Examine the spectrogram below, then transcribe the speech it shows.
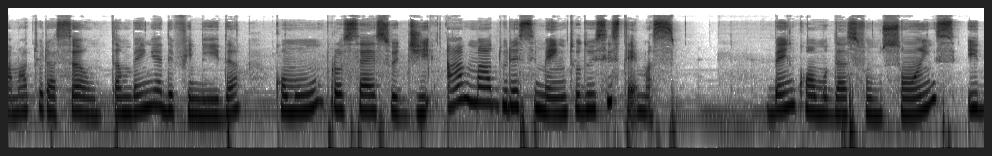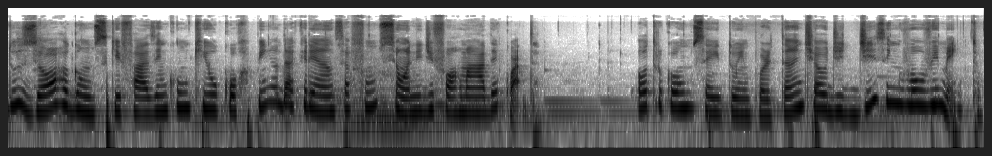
A maturação também é definida como um processo de amadurecimento dos sistemas, bem como das funções e dos órgãos que fazem com que o corpinho da criança funcione de forma adequada. Outro conceito importante é o de desenvolvimento.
